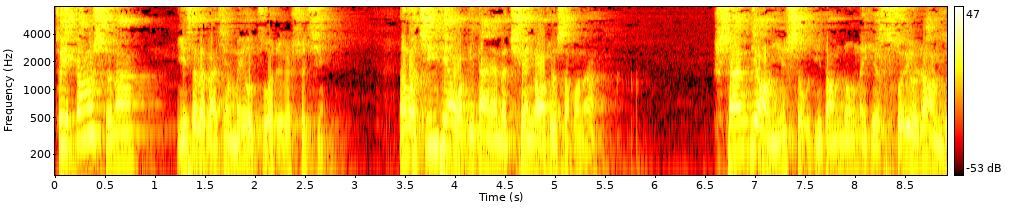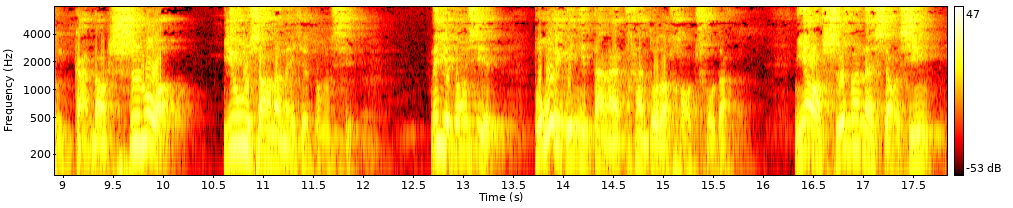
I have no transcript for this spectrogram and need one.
所以当时呢，以色列百姓没有做这个事情。那么今天我给大家的劝告是什么呢？删掉你手机当中那些所有让你感到失落、忧伤的那些东西，那些东西不会给你带来太多的好处的。你要十分的小心，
